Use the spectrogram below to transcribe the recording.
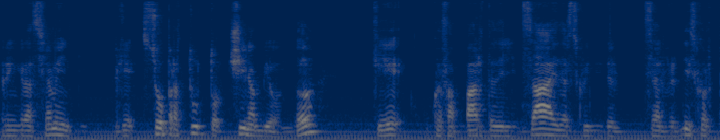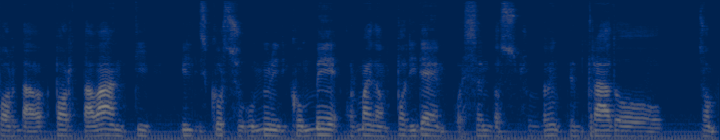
ringraziamenti perché soprattutto Cina Biondo, che comunque fa parte degli insiders, quindi del server Discord, porta, porta avanti il discorso community con me ormai da un po' di tempo, essendo assolutamente entrato insomma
